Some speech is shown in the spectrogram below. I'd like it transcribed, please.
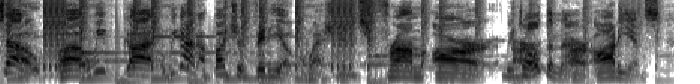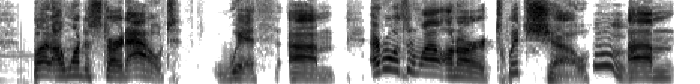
So uh, we've got we got a bunch of video questions from our We our- told them that. our audience, but I want to start out with um, every once in a while on our Twitch show. Hmm. Um,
